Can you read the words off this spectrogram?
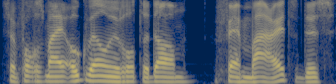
zijn volgens mij ook wel in Rotterdam vermaard. Dus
